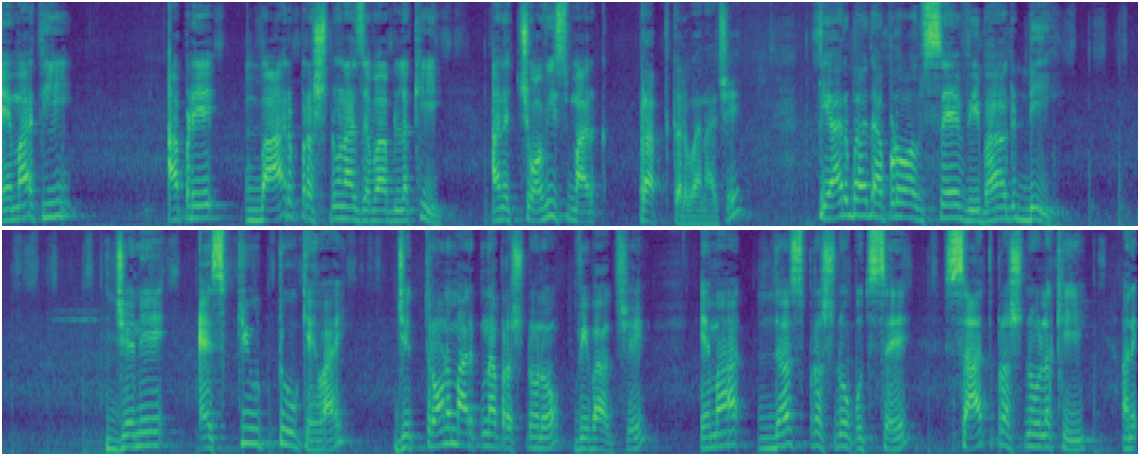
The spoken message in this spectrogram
એમાંથી આપણે બાર પ્રશ્નોના જવાબ લખી અને ચોવીસ માર્ક પ્રાપ્ત કરવાના છે. ત્યારબાદ આપણો આવશે વિભાગ ડી જેને એસક્યુ ટુ કહેવાય, જે ત્રણ માર્કના પ્રશ્નોનો વિભાગ છે. એમાં દસ પ્રશ્નો પૂછશે સાત પ્રશ્નો લખી અને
